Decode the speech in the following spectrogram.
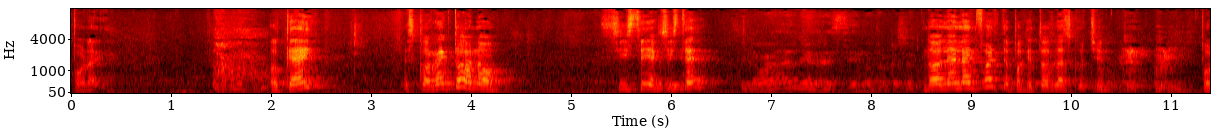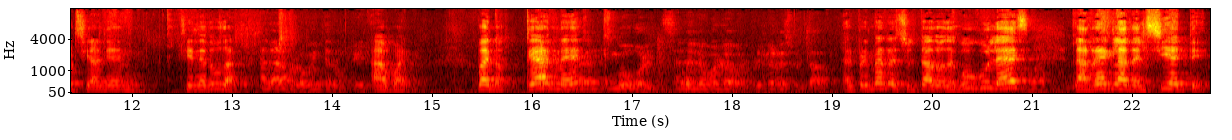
por ahí. ¿Ok? ¿Es correcto o no? ¿Sí, sí existe? Sí, la voy a leer este, en otra ocasión. No, léela en fuerte para que todos la escuchen. Por si alguien tiene duda. Lo voy a interrumpir. Ah, bueno. Bueno, créanme. En Google sale luego, luego el primer resultado. El primer resultado de Google es la regla del 7,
